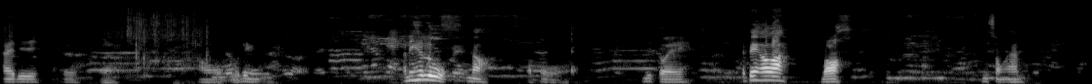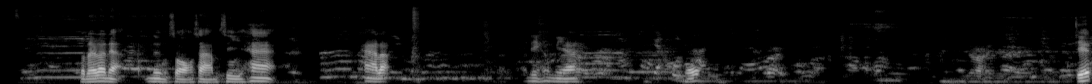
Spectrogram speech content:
ไทยดีๆเออเอาโอเด้งอันนี้ให้ลูกเนาะโอ้โหนี่ตัวเองไอ้เป้งเอาอะบอมีสองอันตัวไหนแล้วเนี่ยหนึ่งสองสามสี่ห้าห้าละ อันนี้ข้างเมียหกเจ็ด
